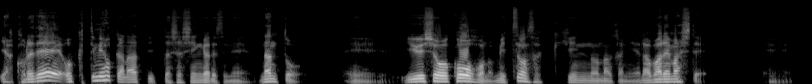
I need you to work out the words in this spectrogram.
いや、これで送ってみようかなって言った写真がですね、なんと、えー優勝候補の3つの作品の中に選ばれまして、えー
